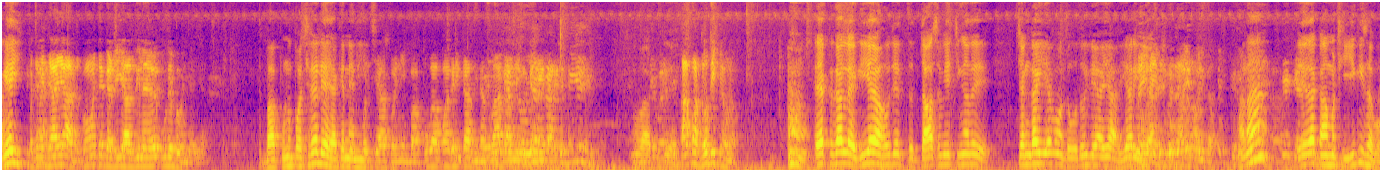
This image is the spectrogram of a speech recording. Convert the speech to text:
ਗਿਆ ਜੀ? 55000 ਤੇ ਪਹੁੰਚ ਤੇ ਗੱਡੀ ਆਪਦੀ ਲੈ ਆਵੇ ਪੂਰੇ 52000 ਤੇ ਬਾਪੂ ਨੂੰ ਪੁੱਛ ਰਿਹਾ ਲਿਆਇਆ ਕਿੰਨੇ ਦੀ? ਪੁੱਛਿਆ ਕੋਈ ਨਹੀਂ ਬਾਪੂ ਆਪਾਂ ਕਿਹੜੀ ਘਰ ਦੀ ਨਾਲ ਸਲਾਹ ਕਰਨੀ ਕੋਈ ਕਿੰਨੇ ਕਰੇ ਵਾਕਿਆ ਆਪਾਂ ਦੁੱਧ ਹੀ ਪਿਉਣਾ। ਇੱਕ ਗੱਲ ਹੈਗੀ ਆ ਇਹੋ ਜੇ 10 ਵੇਚੀਆਂ ਦੇ ਚੰਗਾ ਹੀ ਆ ਭਾਵੇਂ ਦੋ ਦੋ ਹੀ ਲਿਆ ਹਜ਼ਾਰ ਹਜ਼ਾਰ ਹੀ ਲਿਆ। ਹਨਾ? ਇਹਦਾ ਕੰਮ ਠੀਕ ਹੀ ਸਗੋਂ।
